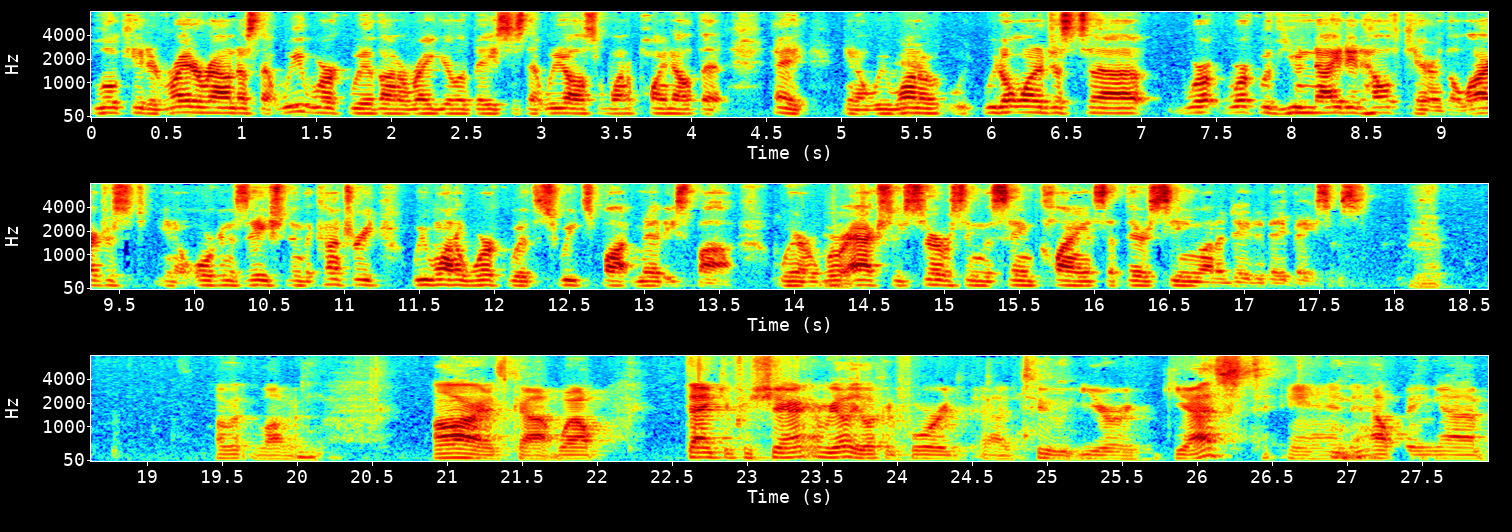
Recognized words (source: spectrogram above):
located right around us that we work with on a regular basis. That we also want to point out that hey, you know, we want to we don't want to just uh, work, work with United Healthcare, the largest you know organization in the country. We want to work with Sweet Spot Medi Spa, where we're actually servicing the same clients that they're seeing on a day to day basis. Yeah. Love it. Love it. All right, Scott. Well, thank you for sharing. I'm really looking forward uh, to your guest and mm-hmm. helping, uh,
